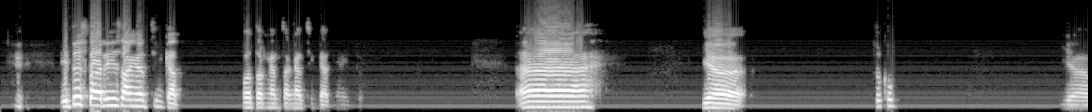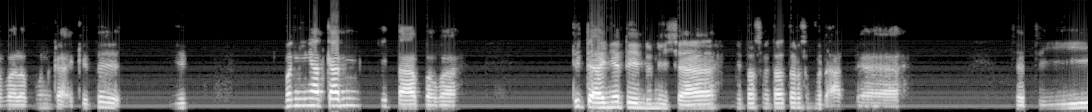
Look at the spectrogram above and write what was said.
Itu story sangat singkat. Potongan sangat singkatnya itu. Uh, ya cukup ya walaupun kayak gitu ya, mengingatkan kita bahwa tidak hanya di Indonesia mitos-mitos tersebut ada. Jadi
